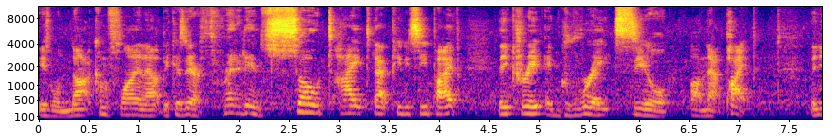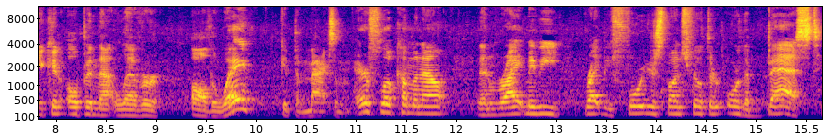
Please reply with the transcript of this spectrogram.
These will not come flying out because they are threaded in so tight to that PVC pipe. They create a great seal on that pipe. Then you can open that lever all the way, get the maximum airflow coming out. Then right, maybe right before your sponge filter, or the best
